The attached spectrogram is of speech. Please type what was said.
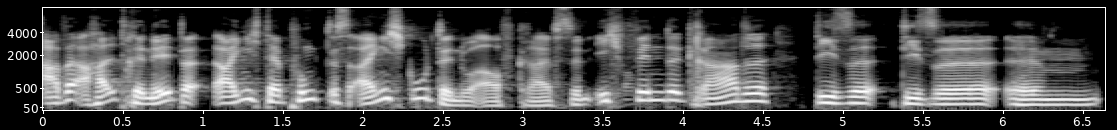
Aber halt, René, da, eigentlich der Punkt ist eigentlich gut, den du aufgreifst. Denn ich finde gerade diese, diese ähm,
